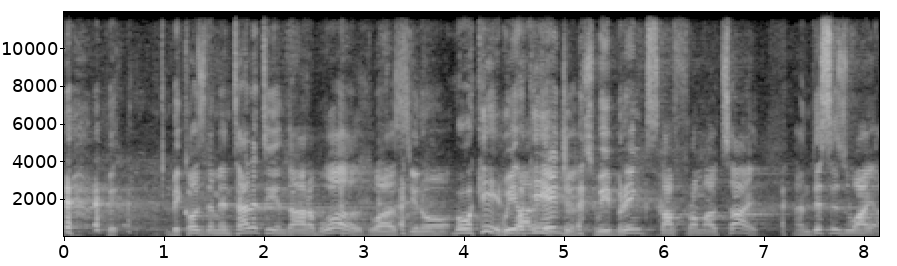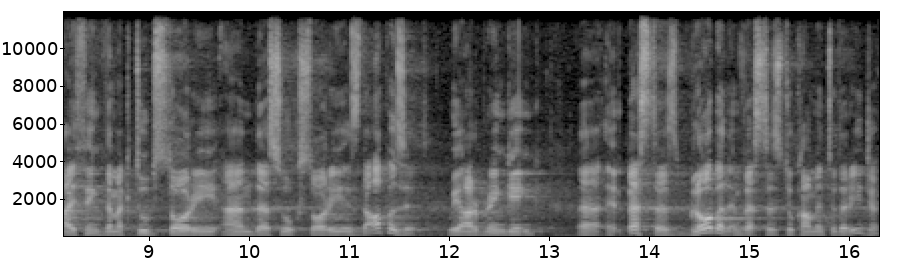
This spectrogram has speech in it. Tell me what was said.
Because the mentality in the Arab world was, you know, we are agents, we bring stuff from outside. And this is why I think the Maktoub story and the Souq story is the opposite. We are bringing uh, investors, global investors, to come into the region.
